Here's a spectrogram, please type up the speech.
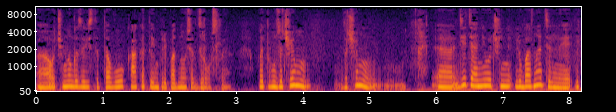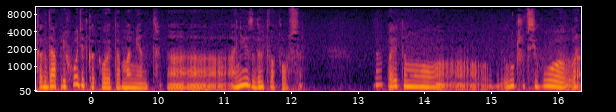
Очень много зависит от того, как это им преподносят взрослые. Поэтому зачем Зачем? Э, дети, они очень любознательные, и когда приходит какой-то момент, э, они задают вопросы. Да, поэтому э, лучше всего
